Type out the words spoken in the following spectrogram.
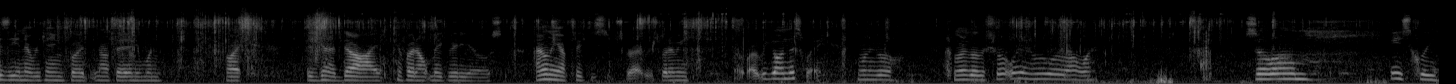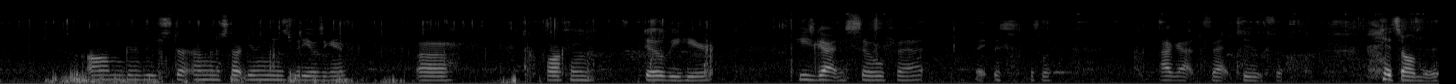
busy and everything, but not that anyone, like, is gonna die if I don't make videos. I only have 50 subscribers, but I mean, why are we going this way? You wanna go, you wanna go the short way, or go the long way? So, um, basically, I'm gonna be start, I'm gonna start doing these videos again uh, walking Dobie here. He's gotten so fat. Wait, this, this way. I got fat too, so it's all good.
